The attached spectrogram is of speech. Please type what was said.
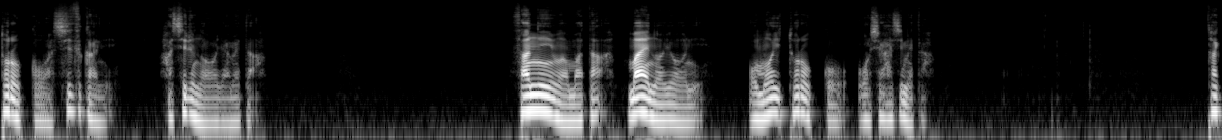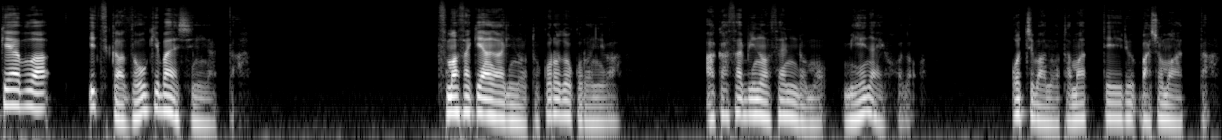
トロッコは静かに走るのをやめた。三人はまた前のように重いトロッコを押し始めた。竹やぶはいつか雑木林になった。つま先上がりのところどころには赤サビの線路も見えないほど。落ち葉の溜まっている場所もあった。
